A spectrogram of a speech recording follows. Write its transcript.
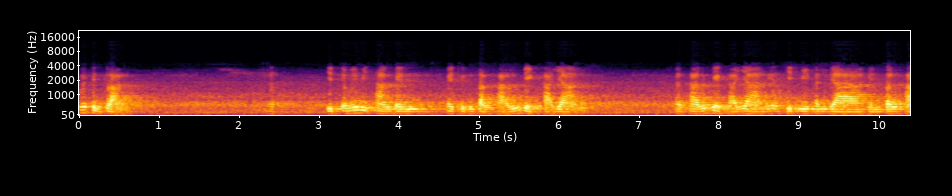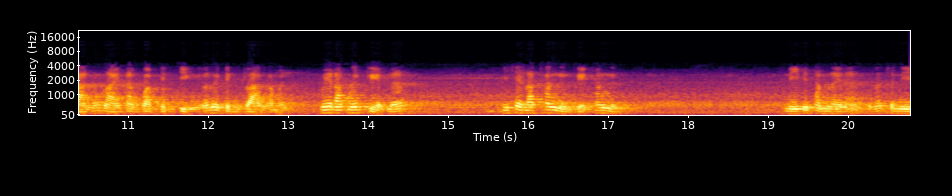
ไม่เป็นกลางจิตจะไม่มีทางเป็นไปถึงสังขารหรือเบกขายานสังขารหรือเบกขายานเนี่ยจิตมีปัญญาเห็นสังขารทั้งหลายตามความเป็นจริง ก็เลยเป็นกลางกับมัน ไม่รักไม่เกลียดนะไม่ใช่รักข้างหนึ่งเกลียดข้างหนึ่งหนีไปทำอะไรนะคุรัชนี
